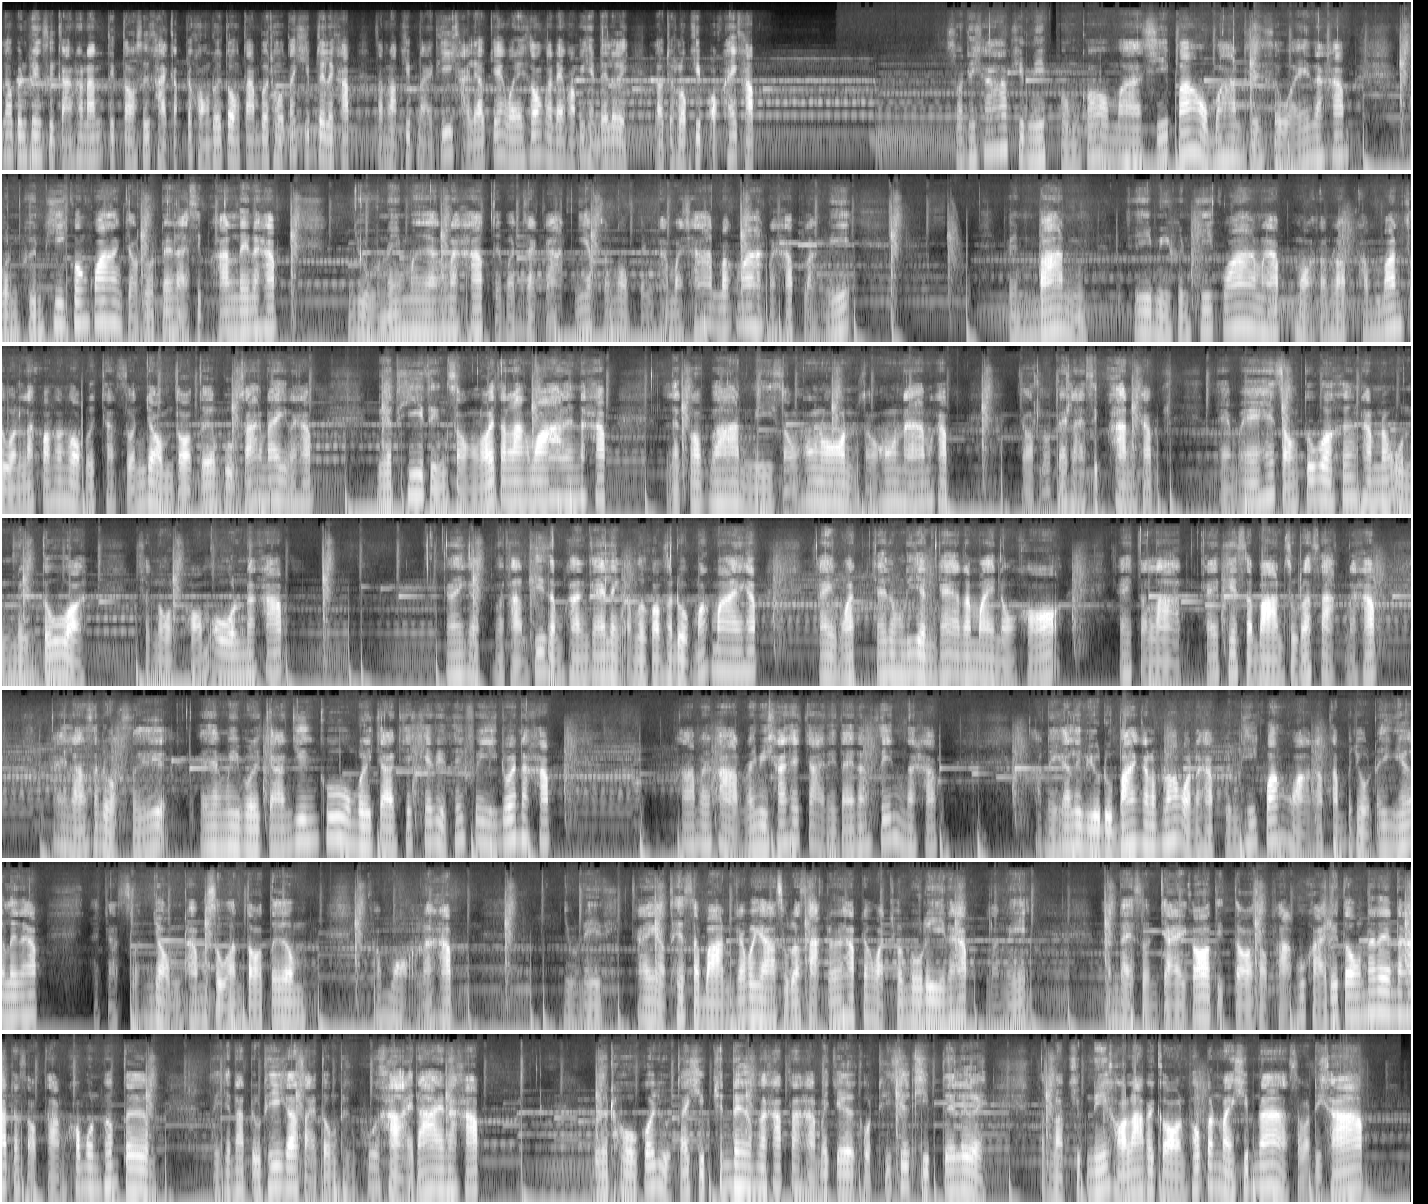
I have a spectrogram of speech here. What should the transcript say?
เราเป็นเพียงสื่อกลางเท่านั้น ติดต่อซื้อขายกับเจ้าของโดยตรงตามเบอร์โทรใต้คลิปได้เลยครับสำหรับคลิปไหนที่ขายแล้วแจ้งไว้ในช่องแสดงความคิดเห็นได้เลย เราจะลบคลิปออกให้ครับ สวัสดีครับ คลิปนี้ผมก็มาชี้เป้าบ้านสวยๆนะครับ บนพื้นที่กว้างๆจอดรถได้หลายสิบคันเลยนะครับ อยู่ในเมืองนะครับ แต่บรรยากาศเงียบสงบเป็นธรรมชาติมากๆนะครับ หลังนี้ เป็นบ้าน ที่มีพื้นที่กว้างนะครับ เหมาะสำหรับทำบ้านสวนรักความสงบหรือจัดสวนหย่อมต่อเติมปลูกสร้างได้นะครับ เนื้อที่ถึง 200 ตารางวาเลยนะครับ แล้วก็บ้านมี 2 ห้องนอน 2 ห้องน้ำครับ จอดรถได้หลายสิบคันครับ แถมแอร์ให้ 2 ตัว เครื่องทำน้ำอุ่น 1 ตัวโฉนดพร้อมโอนนะครับใกล้กับสถานที่สำคัญใกล้แหล่งอำนวยความสะดวกมากมายครับใกล้วัดใกล้โรงเรียนใกล้อนามัยหนองค้อ ใกล้ตลาด ใกล้เทศบาลสุรศักดิ์นะครับ ใกล้ร้านสะดวกซื้อ และยังมีบริการยื่นกู้บริการเช็คเครดิตให้ฟรีด้วยนะครับ ถ้าไม่ผ่านไม่มีค่าใช้จ่ายใดๆทั้งสิ้นนะครับ อันนี้ก็รีวิวดูบ้านกันรอบๆก่อนนะครับพื้นที่กว้างขวางครับทำประโยชน์ได้เยอะเลยนะครับจะจัดสวนหย่อมทำสวนต่อเติมก็เหมาะนะครับ อยู่ในใกล้กับเทศบาลเจ้าพระยาสุรศักดิ์ด้วยนะครับ จังหวัดชลบุรีนะครับหลังนี้ ท่านใดสนใจก็ติดต่อสอบถามผู้ขายโดยตรงได้เลยนะครับ จะสอบถามข้อมูลเพิ่มเติมหรือจะนัดดูที่ก็สายตรงถึงผู้ขายได้นะครับ เบอร์โทรก็อยู่ใต้คลิปเช่นเดิมนะครับ ถ้าหาไม่เจอกดที่ชื่อคลิปได้เลยสำหรับคลิปนี้ขอลาไปก่อน พบกันใหม่คลิปหน้า สวัสดีครับ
